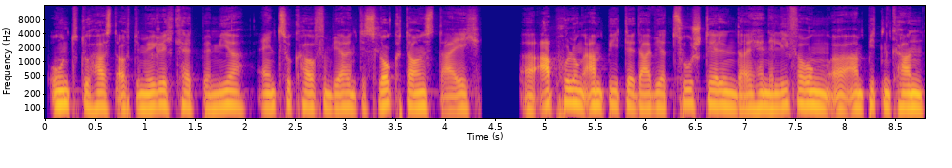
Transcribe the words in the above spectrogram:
und du hast auch die Möglichkeit bei mir einzukaufen während des Lockdowns, da ich äh, Abholung anbiete, da wir zustellen, da ich eine Lieferung anbieten kann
